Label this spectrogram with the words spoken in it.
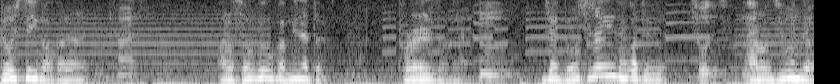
どうしていいかわからない。はい。あの即刻がみんなと取られるとねうん。じゃあどうすればいいのかという、そうですよね。あの自分では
